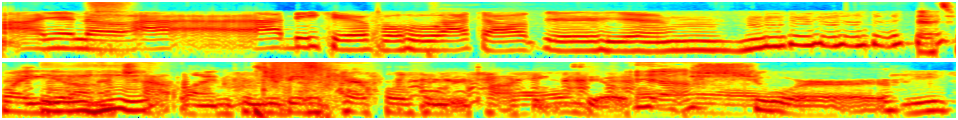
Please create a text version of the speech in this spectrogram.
I, you know, I I be careful who I talk to. Yeah. That's why you get on the chat line because you're being careful who you're talking to. Yeah. Sure. Anyway.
